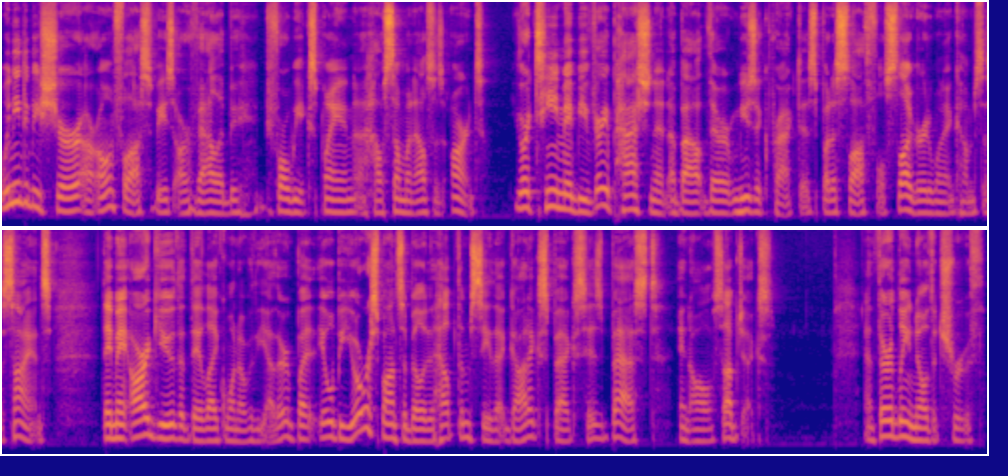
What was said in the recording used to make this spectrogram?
We need to be sure our own philosophies are valid before we explain how someone else's aren't. Your teen may be very passionate about their music practice, but a slothful sluggard when it comes to science. They may argue that they like one over the other, but it will be your responsibility to help them see that God expects His best in all subjects. And thirdly, know the truth.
